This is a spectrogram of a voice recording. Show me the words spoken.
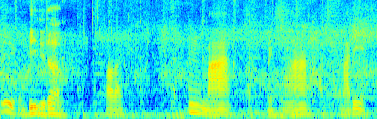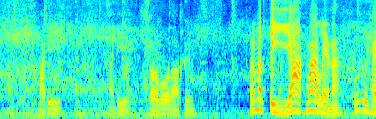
อุ้ยซอมบี้ดีดาว เอาอะไร อืมมาไม่มา มาดิ มาดิ มาดิซอร์โวตอนคืน เฮ้ย มันตียากมากเลยนะกูกูใช้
